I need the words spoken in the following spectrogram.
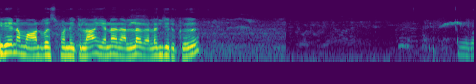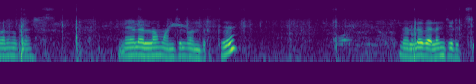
இதே நம்ம ஹார்வெஸ்ட் பண்ணிக்கலாம். ஏன்னா நல்லா விளைஞ்சிருக்கு. இங்கே பாருங்கள் ஃப்ரெண்ட்ஸ் மேலெல்லாம் மஞ்சள் வந்திருக்கு. நல்லா விளைஞ்சிடுச்சு.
